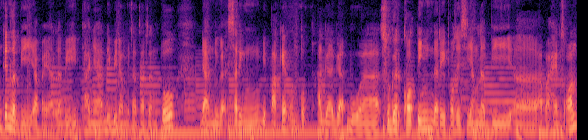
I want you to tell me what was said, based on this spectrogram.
mungkin lebih apa ya lebih hanya di bidang-bidang tertentu dan juga sering dipakai untuk agak-agak buat sugar coating dari posisi yang lebih uh, apa hands on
